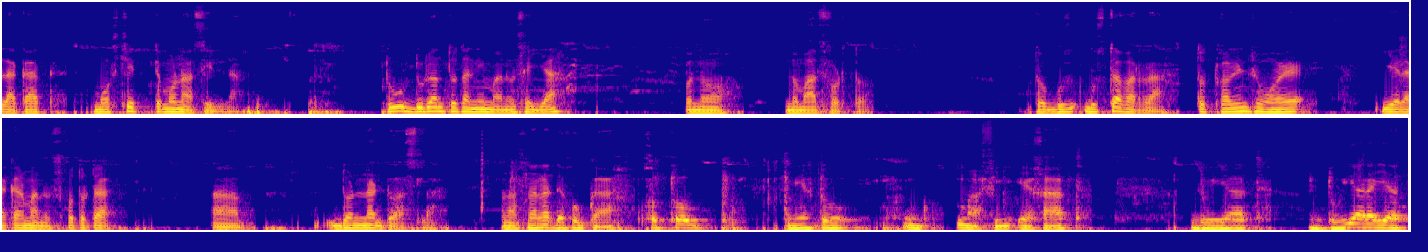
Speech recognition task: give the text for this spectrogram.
এলাকাত মসজিদ তেমন আছিল না। দূর দূরান্ত তানি মানুষ ইয়া কোনো নমাজ পড়তো। তো বুঝতে পাররা, তৎকালীন সময়ে এই এলাকার মানুষ কতটা দণ্ডাঢ্য আসলা। মানে আপনারা দেখো গা, কত আমি একটু মাফি, এক হাত, দুই হাত, দুই আড়াই হাত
